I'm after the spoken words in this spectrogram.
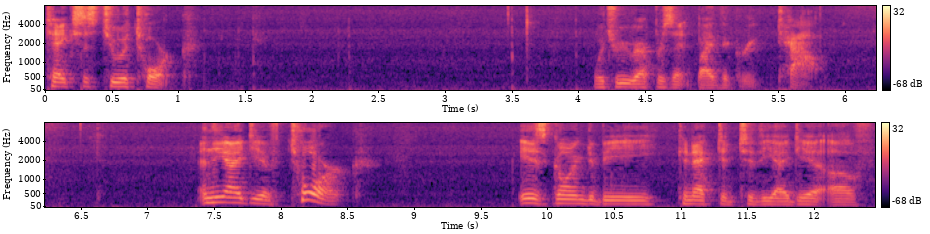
takes us to a torque, which we represent by the Greek. And the idea of torque is going to be connected to the idea of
